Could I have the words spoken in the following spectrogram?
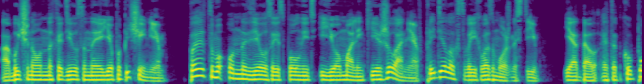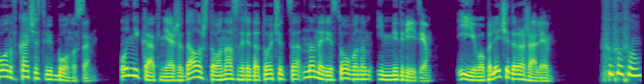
Обычно он находился на ее попечении, поэтому он надеялся исполнить ее маленькие желания в пределах своих возможностей и отдал этот купон в качестве бонуса. Он никак не ожидал, что она сосредоточится на нарисованном им медведе, и его плечи дрожали. «Фу-фу-фу,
